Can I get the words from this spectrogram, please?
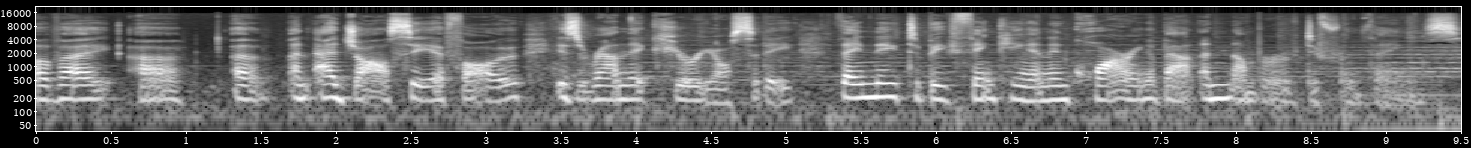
of a, a, a, an agile CFO is around their curiosity. They need to be thinking and inquiring about a number of different things.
